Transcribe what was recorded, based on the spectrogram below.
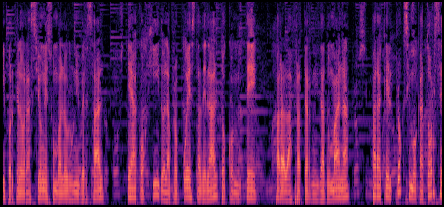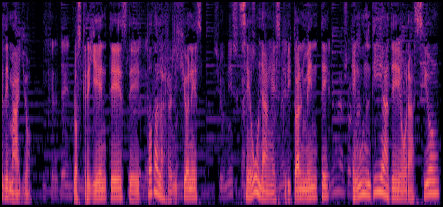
Y porque la oración es un valor universal, he acogido la propuesta del Alto Comité para la Fraternidad Humana para que el próximo 14 de mayo los creyentes de todas las religiones se unan espiritualmente en un día de oración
